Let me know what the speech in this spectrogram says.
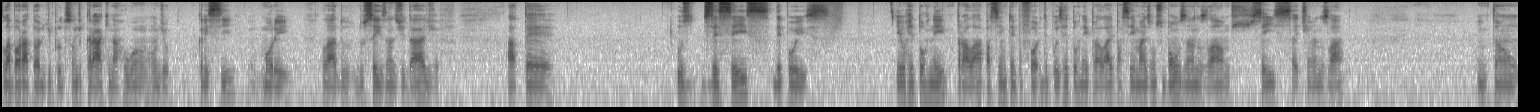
laboratório de produção de crack na rua onde eu cresci. Eu morei lá do, dos seis anos de idade até os 16, depois eu retornei para lá, passei um tempo fora, depois retornei para lá e passei mais uns bons anos lá, uns 6, 7 anos lá. Então,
